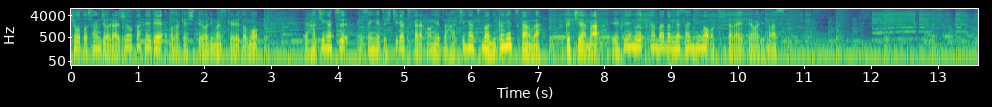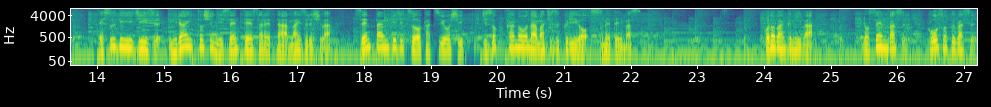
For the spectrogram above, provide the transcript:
京都三条ラジオカフェでお届けしておりますけれども8月先月7月から今月8月の2ヶ月間は福知山 FM 看板の皆さんにもお聞きいただいております。SDGs 未来都市に選定された舞鶴市は先端技術を活用し持続可能なまちづくりを進めています。この番組は路線バス高速バス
